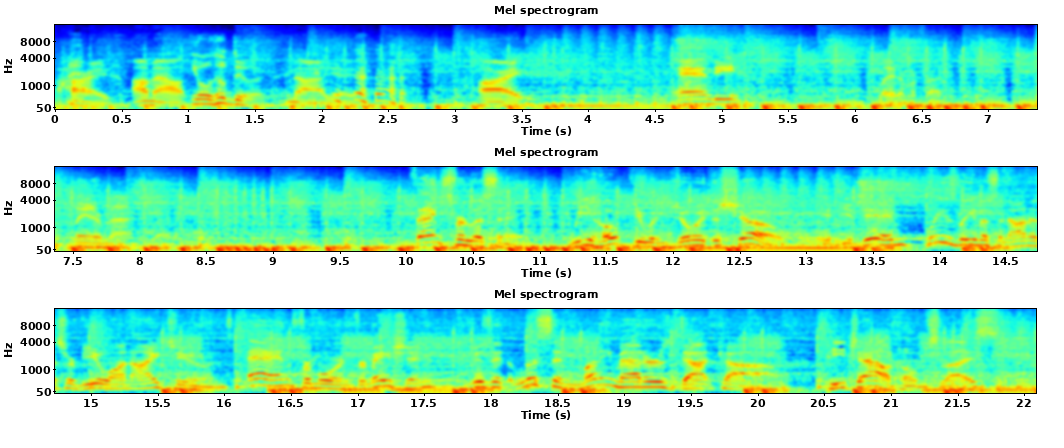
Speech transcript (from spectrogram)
All right, I'm out. He'll he'll do it. Right? Nah, yeah, yeah. All right, Andy. Later, my friend. Later, Matt. Thanks for listening. We hope you enjoyed the show. If you did, please leave us an honest review on iTunes. And for more information, visit listenmoneymatters.com. Peach out, home slice.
